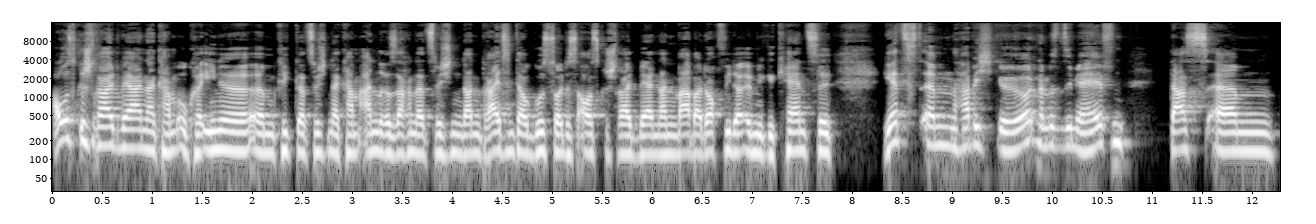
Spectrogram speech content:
ausgestrahlt werden. Dann kam Ukraine-Krieg ähm, dazwischen, da kamen andere Sachen dazwischen. Dann 13. August sollte es ausgestrahlt werden, dann war aber doch wieder irgendwie gecancelt. Jetzt ähm, habe ich gehört, da müssen Sie mir helfen, dass, ähm,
